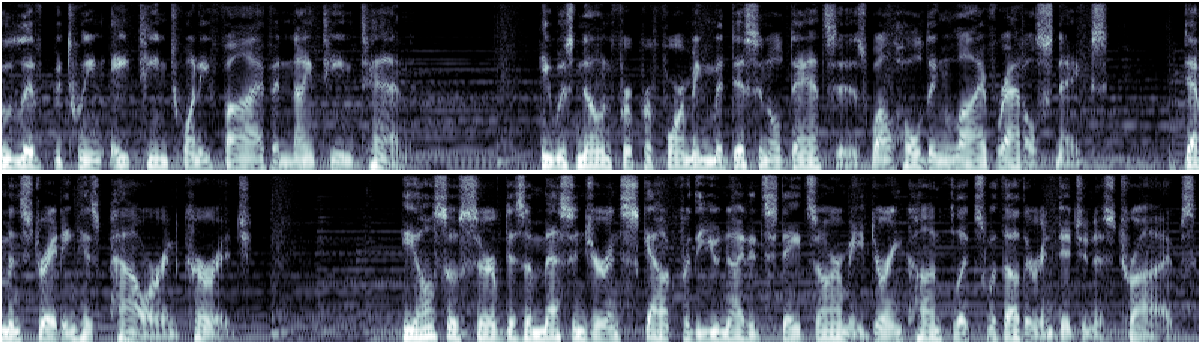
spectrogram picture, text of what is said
who lived between 1825 and 1910. He was known for performing medicinal dances while holding live rattlesnakes, demonstrating his power and courage. He also served as a messenger and scout for the United States Army during conflicts with other indigenous tribes.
